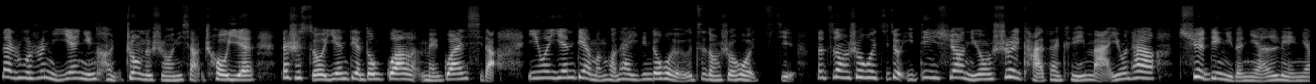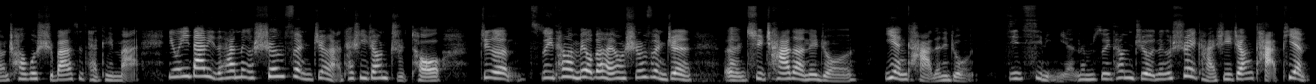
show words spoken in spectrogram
那如果说你烟瘾很重的时候，你想抽烟，但是所有烟店都关了，没关系的，因为烟店门口它一定都会有一个自动售货机，那自动售货机就一定需要你用税卡才可以买，因为它要确定你的年龄，你要超过十八岁才可以买。因为意大利的它那个身份证啊，它是一张纸头，这个所以他们没有办法用身份证，嗯，去插到那种验卡的那种机器里面。那么所以他们只有那个税卡是一张卡片，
